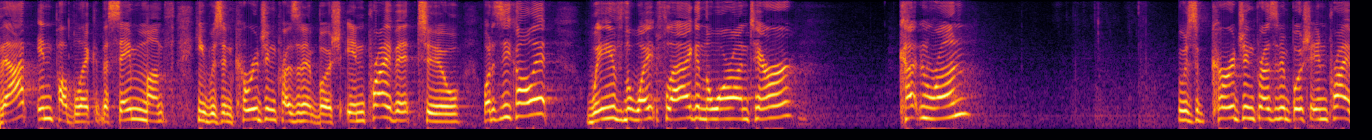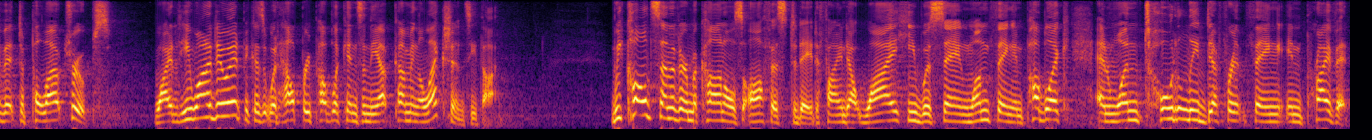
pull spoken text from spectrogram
that in public the same month he was encouraging President Bush in private to, what does he call it? Wave the white flag in the war on terror? Cut and run? He was encouraging President Bush in private to pull out troops. Why did he want to do it? Because it would help Republicans in the upcoming elections, he thought. We called Senator McConnell's office today to find out why he was saying one thing in public and one totally different thing in private.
